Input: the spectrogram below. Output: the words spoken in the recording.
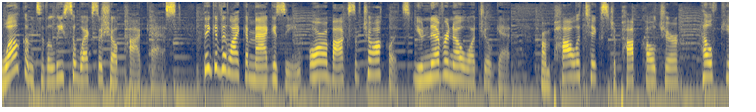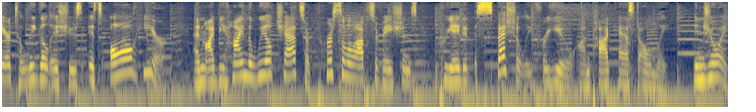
Welcome to the Lisa Wexler Show podcast. Think of it like a magazine or a box of chocolates. You never know what you'll get. From politics to pop culture, healthcare to legal issues, it's all here. And my behind the wheel chats are personal observations created especially for you on podcast only. Enjoy.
